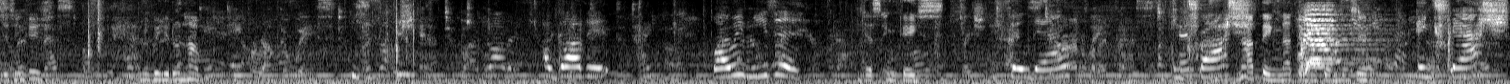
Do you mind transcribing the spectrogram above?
just in case. Maybe you don't have. Tape around the waist. Push and I got it. Why we need it? Just in case. Fell down and crash Nothing, nothing happened. That's it. and crash.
